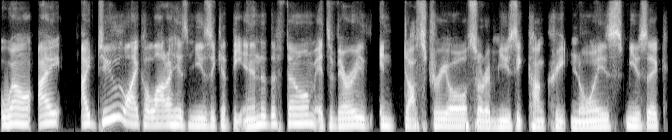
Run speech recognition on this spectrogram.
Well, I I do like a lot of his music at the end of the film. It's very industrial, sort of music, concrete noise music,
